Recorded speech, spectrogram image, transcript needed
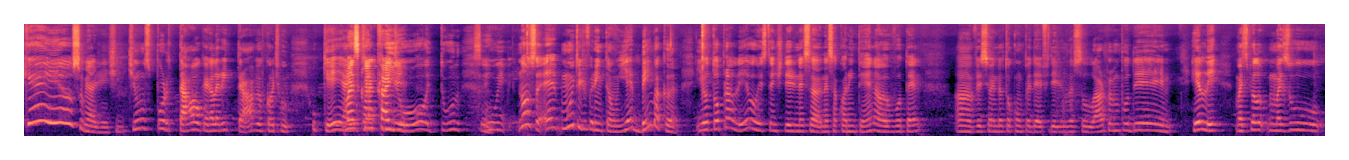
que é isso, minha gente? Tinha uns portal que a galera entrava, eu ficava tipo, o quê? Aí mas o cara criou e tudo. O... Nossa, é muito diferentão e é bem bacana. E eu tô pra ler o restante dele nessa, nessa quarentena, eu vou até uh, ver se eu ainda tô com o PDF dele no meu celular para eu poder reler. Mas, pelo, mas o,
